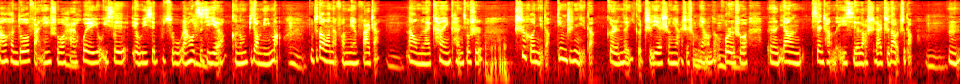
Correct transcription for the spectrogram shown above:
嗯然后很多反映说还会有一些有一些不足，然后自己也可能比较迷茫，嗯不知道往哪方面发展。嗯那我们来看一看，就是适合你的、定制你的个人的一个职业生涯是什么样的，或者说，嗯，让现场的一些老师来指导指导，嗯。嗯，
